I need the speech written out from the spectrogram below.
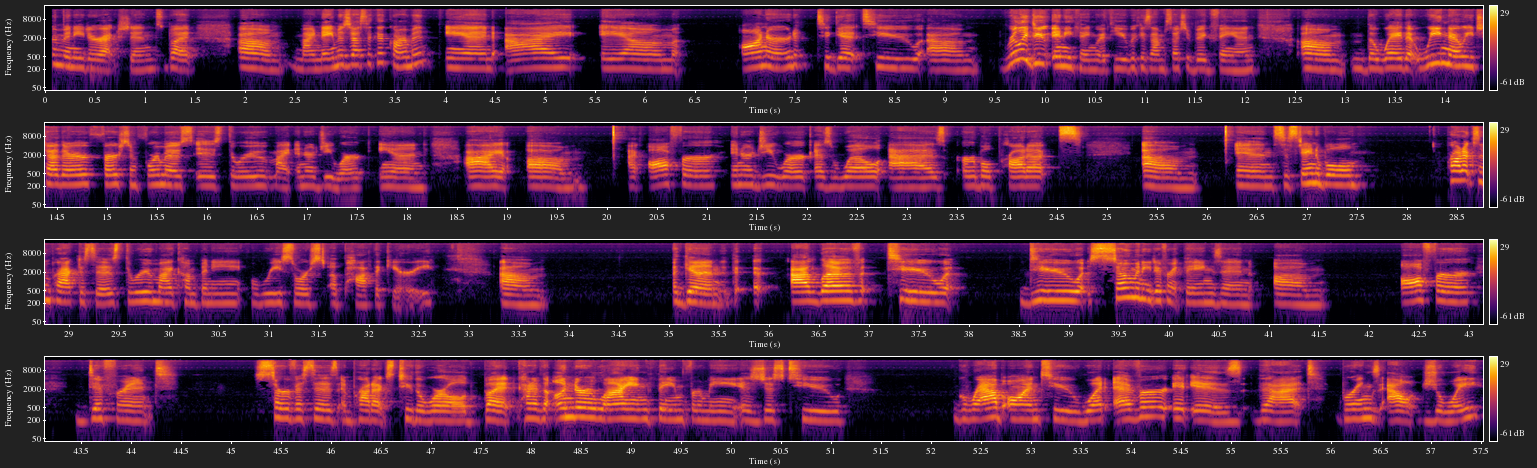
many directions, but um, my name is Jessica Carmen, and I am honored to get to um, really do anything with you because I'm such a big fan. Um, the way that we know each other, first and foremost, is through my energy work, and I um, I offer energy work as well as herbal products um, and sustainable products and practices through my company, Resourced Apothecary. Um, again, th- I love to do so many different things and um, offer different services and products to the world. But kind of the underlying theme for me is just to grab onto whatever it is that brings out joy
